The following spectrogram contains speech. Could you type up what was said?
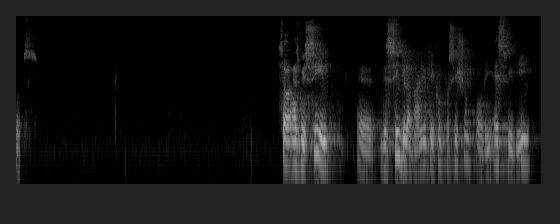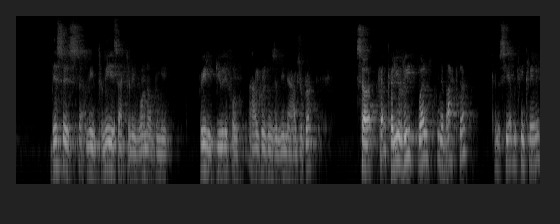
Oops. So as we've seen, uh, the singular value decomposition or the SVD, this is, I mean, to me, it's actually one of the really beautiful algorithms in linear algebra. So can, can you read well in the back there? Can you see everything clearly?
